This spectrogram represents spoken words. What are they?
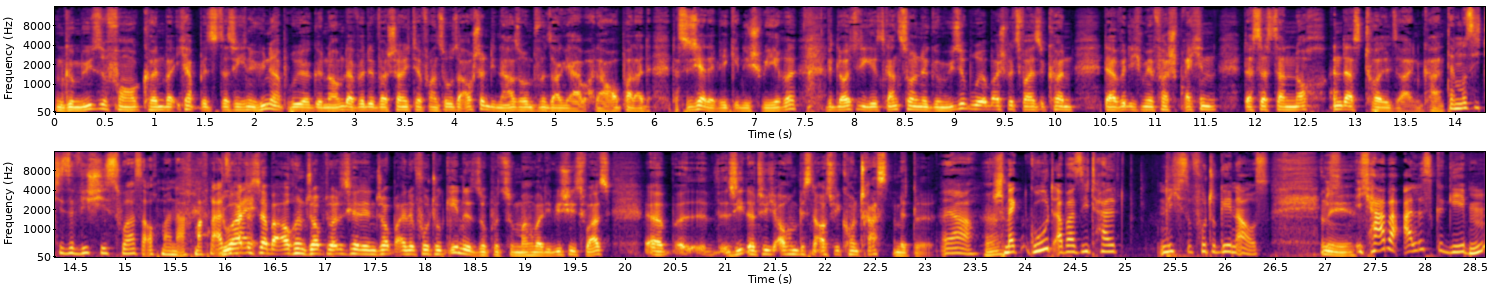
einen Gemüsefond können, weil ich habe jetzt, dass ich eine Hühnerbrühe genommen, da würde wahrscheinlich der Franzose auch schon die Nase rümpfen und sagen, ja, aber der Hoppala, das ist ja der Weg in die Schwere. Mit Leute, die jetzt ganz toll eine Gemüsebrühe beispielsweise können, da würde ich mir versprechen, dass das dann noch anders toll sein kann. dann muss ich diese Vichyssoise auch mal nachmachen. Also du hattest aber auch einen Job, du hattest ja den Job, eine photogene Suppe zu machen, weil die Vichyssoise äh, sieht natürlich auch ein bisschen aus wie Kontrastmittel. Ja, schmeckt gut, aber sieht halt nicht so fotogen aus. Nee. Ich, ich habe alles gegeben.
